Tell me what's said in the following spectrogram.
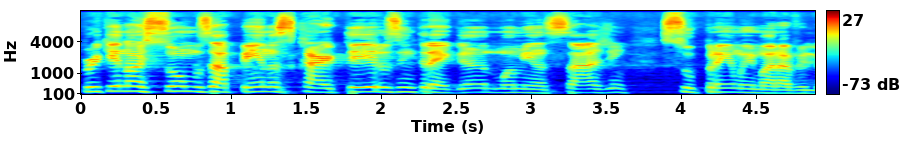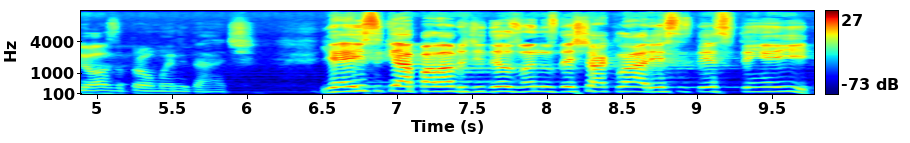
porque nós somos apenas carteiros entregando uma mensagem suprema e maravilhosa para a humanidade. E é isso que a palavra de Deus vai nos deixar claro. Esse texto tem aí,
